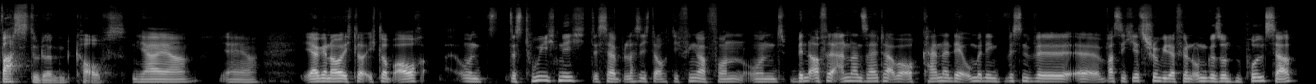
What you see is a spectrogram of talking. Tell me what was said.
was du dann kaufst. Ja, ja, ja, ja. Ja, genau, ich glaube ich glaub auch. Und das tue ich nicht, deshalb lasse ich da auch die Finger von und bin auf der anderen Seite aber auch keiner, der unbedingt wissen will, äh, was ich jetzt schon wieder für einen ungesunden Puls habe.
